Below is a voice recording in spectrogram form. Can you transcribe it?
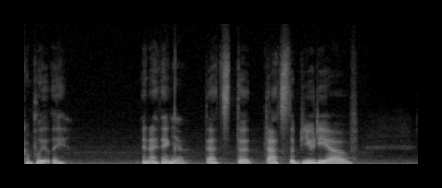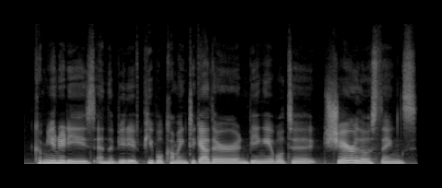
completely. And I think Yeah. that's the that's the beauty of communities and the beauty of people coming together and being able to share those things.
